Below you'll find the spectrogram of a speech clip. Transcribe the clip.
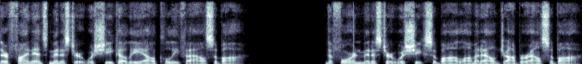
Their finance minister was Sheikh Ali al Khalifa al Sabah. The foreign minister was Sheikh Sabah al Ahmad al Jabir al Sabah.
